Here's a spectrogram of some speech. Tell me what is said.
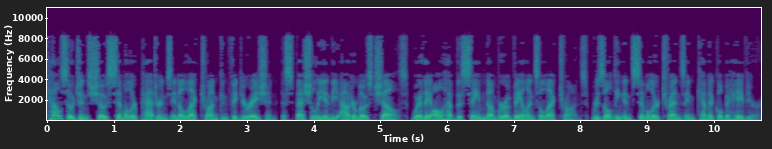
Chalcogens show similar patterns in electron configuration, especially in the outermost shells, where they all have the same number of valence electrons, resulting in similar trends in chemical behavior.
